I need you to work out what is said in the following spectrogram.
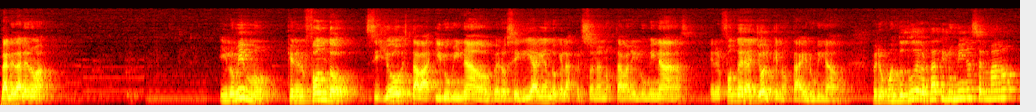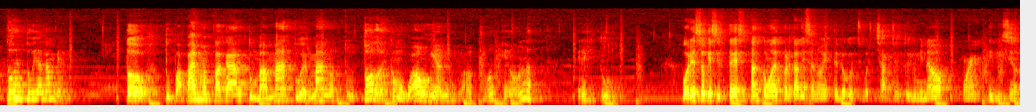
Dale, dale nomás. Y lo mismo, que en el fondo, si yo estaba iluminado, pero seguía viendo que las personas no estaban iluminadas, en el fondo era yo el que no estaba iluminado. Pero cuando tú de verdad te iluminas, hermano, todo en tu vida cambia. Todo. Tu papá es más bacán, tu mamá, tu hermano, tu, todo es como, wow, mi amigo, wow, qué onda. Eres tú. Por eso que si ustedes están como despertando y dicen, no, este loco es super charcho, estoy iluminado, división.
